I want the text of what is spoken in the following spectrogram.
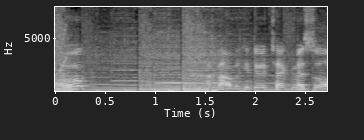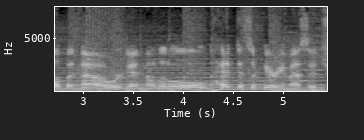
Oh! I thought we could do a tech missile, but no, we're getting a little head disappearing message.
